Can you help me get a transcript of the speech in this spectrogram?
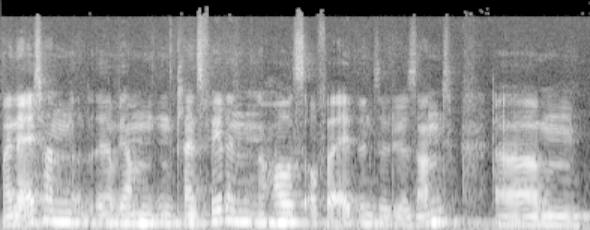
meine Eltern, äh, wir haben ein kleines Ferienhaus auf der Elbinsel Dürrsand. Ähm,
